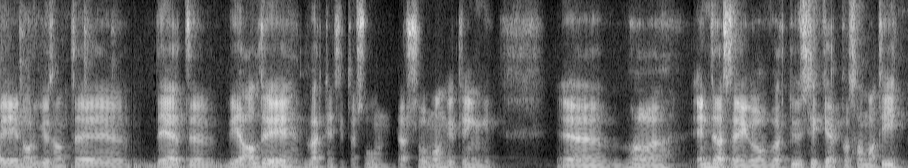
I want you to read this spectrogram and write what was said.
i Norge, sant, det er at vi har aldri vært i en situasjon der så mange ting eh, har endra seg og vært usikre på samme tid.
